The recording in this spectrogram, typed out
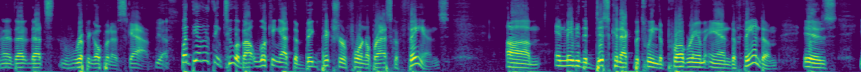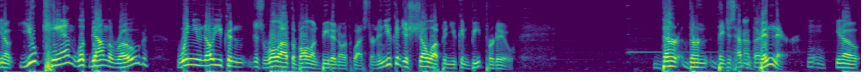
Uh, That that's ripping open a scab. Yes. But the other thing too about looking at the big picture for Nebraska fans, um, and maybe the disconnect between the program and the fandom is, you know, you can look down the road when you know you can just roll out the ball and beat a Northwestern, and you can just show up and you can beat Purdue. They're they're they just haven't there. been there. You know,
